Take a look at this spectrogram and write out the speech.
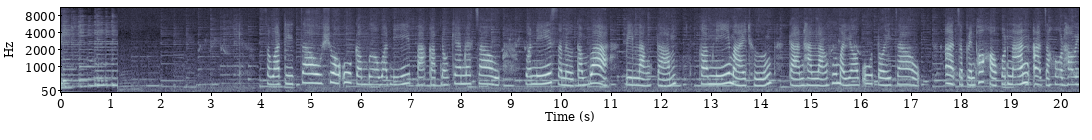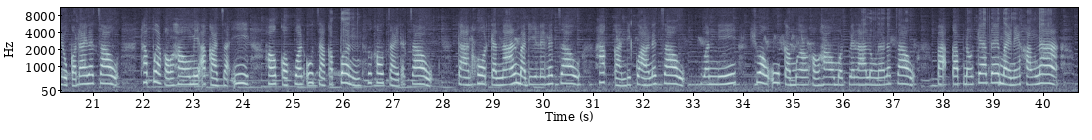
สวัสดีเจ้าชั่วอู้กำเมือวันนี้ปากับน้องแก้มนะเจ้า วันนี้เสนอกำว่า บินหลังกำกำนี้หมายถึงการหันหลังขึ้นมายอมอู้ตัวเจ้า อาจจะเป็นพ่อเขาคนนั้นอาจจะโคเฮาอยู่ก็ได้นะเจ้า ถ้าเพื่อนของเฮามีอากาศจะอี้ เฮาก็ควรอู้จากกับเปิ้นเพื่อเข้าใจนะเจ้า การโคดกันนั้นมาดีเลยนะเจ้าฮักกันดีกว่านะเจ้า วันนี้ช่วงอู้กับเมืองของเฮาหมดเวลาลงแล้วนะเจ้า ปะกับน้องแก้มได้ใหม่ในครั้งหน้า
